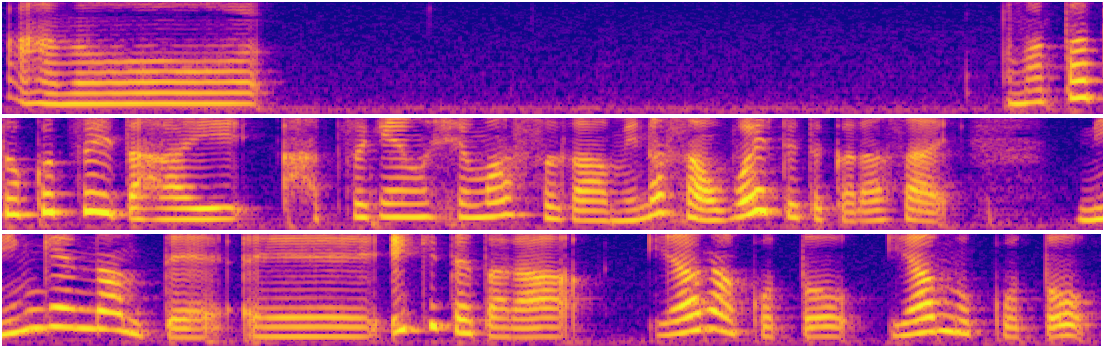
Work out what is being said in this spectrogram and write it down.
あのーまた毒ついた発言をしますが、皆さん覚えててください。人間なんて、えー、生きてたら嫌なこと、病むこと、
